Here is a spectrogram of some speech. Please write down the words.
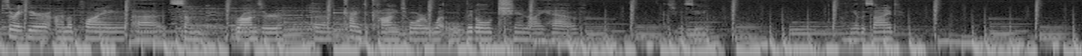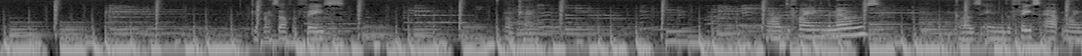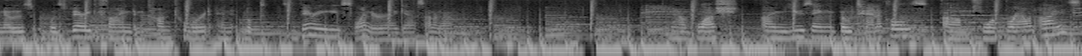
So right here, I'm applying uh, some bronzer, uh, trying to contour what little chin I have, as you can see. On the other side, myself a face. Okay. Now defining the nose, because in the face app my nose was very defined and contoured and it looked very slender, I guess. I don't know. Now blush, I'm using Botanicals um, for brown eyes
